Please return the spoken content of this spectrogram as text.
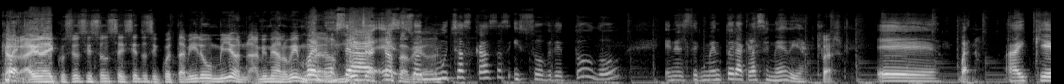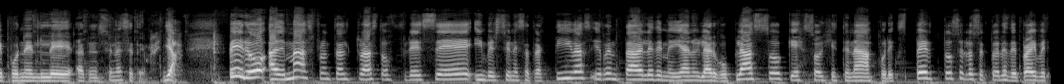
Claro, Bueno. hay una discusión si son 650 mil o un millón. A mí me da lo mismo. Bueno, hay o sea, muchas eh, son pero- muchas casas y sobre todo en el segmento de la clase media. Claro. Eh, bueno, hay que ponerle atención a ese tema. Ya. Pero además, Frontal Trust ofrece inversiones atractivas y rentables de mediano y largo plazo que son gestionadas por expertos en los sectores de private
